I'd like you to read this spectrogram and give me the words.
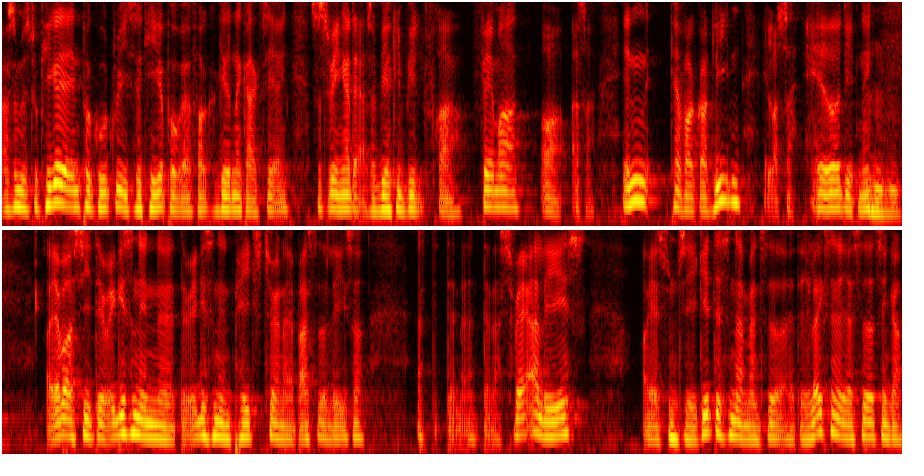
altså hvis du kigger ind på Goodreads og kigger på, hvad folk har givet den her karakter, så svinger det altså virkelig vildt fra femmer, og altså, enten kan folk godt lide den, eller så hader de den, ikke? Mm-hmm. Og jeg vil også sige, det er jo ikke sådan en, øh, det er jo ikke sådan en page-turner, jeg bare sidder og læser. Altså, den, er, den er svær at læse, og jeg synes ikke, det er sådan, at man sidder, det er heller ikke sådan, at jeg sidder og tænker, åh,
